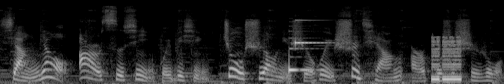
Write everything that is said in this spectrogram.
想要二次吸引回避型，就需要你学会示强而不是示弱。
